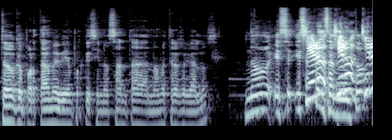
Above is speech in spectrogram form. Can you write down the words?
tengo que portarme bien porque si no Santa no me trae regalos? No, ese, ese Quiero, quiero, pensamiento... quiero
